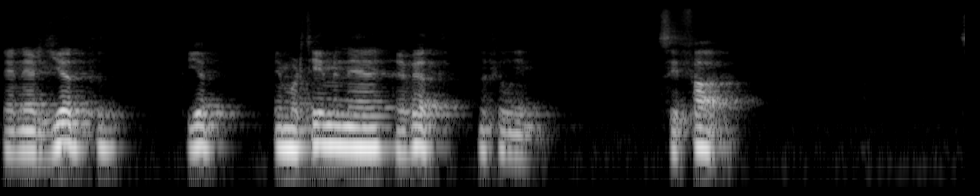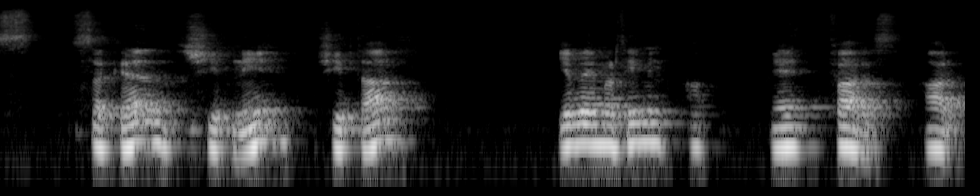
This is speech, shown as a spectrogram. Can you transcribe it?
Se energjia të jep emërtimin e, e vet në fillim. Si farë. Seket, Shqipni, Shqiptar, jep dhe emërtimin e farës, arb.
